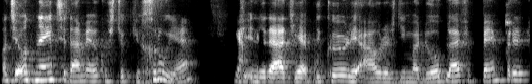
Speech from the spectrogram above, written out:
want je ontneemt ze daarmee ook een stukje groei, hè? Ja. Dus inderdaad, je hebt de curly ouders die maar door blijven pamperen.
